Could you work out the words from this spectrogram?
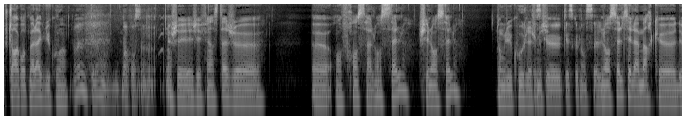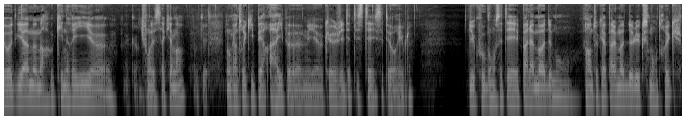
je te raconte ma life du coup. hein. Ouais, ok, on part pour ça. J'ai fait un stage en France à Lancel, chez Lancel. Donc du coup, là, je me suis... que, qu'est-ce que l'enseigne Lancel, c'est la marque euh, de haut de gamme, maroquinerie, euh, D'accord. qui font des sacs à main. Donc un truc hyper hype, euh, mais euh, que j'ai détesté, c'était horrible. Du coup, bon, c'était pas la mode, mon... enfin en tout cas pas la mode de luxe, mon truc.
